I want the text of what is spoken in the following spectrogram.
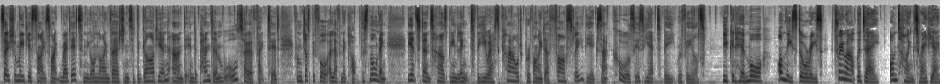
Social media sites like Reddit and the online versions of The Guardian and Independent were also affected from just before 11 o'clock this morning. The incident has been linked to the US cloud provider Fastly. The exact cause is yet to be revealed. You can hear more on these stories throughout the day on Times Radio.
